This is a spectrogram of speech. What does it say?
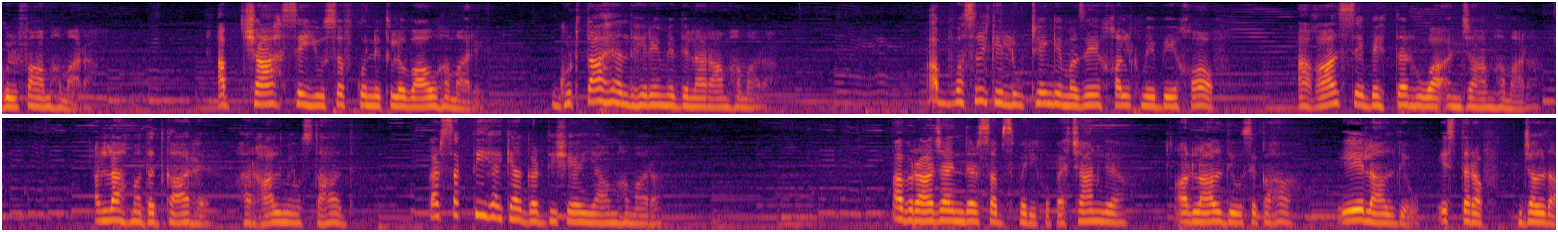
گلفام ہمارا۔ اب چاہ سے یوسف کو نکلواؤ ہمارے۔ گھٹتا ہے اندھیرے میں دلارام ہمارا۔ اب وصل کے لوٹیں گے مزے خلق میں بے خوف۔ آغاز سے بہتر ہوا انجام ہمارا۔ اللہ مددگار ہے، ہر حال میں استاد۔ کر سکتی ہے کیا گردش ایام ہمارا؟ اب راجہ اندر سبز پری کو پہچان گیا اور لال دیو سے کہا، اے لال دیو، اس طرف جلدا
